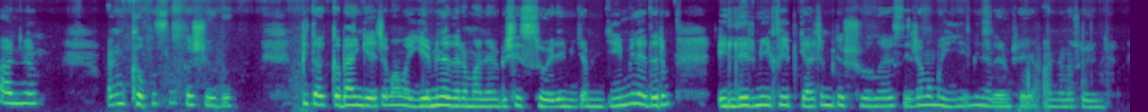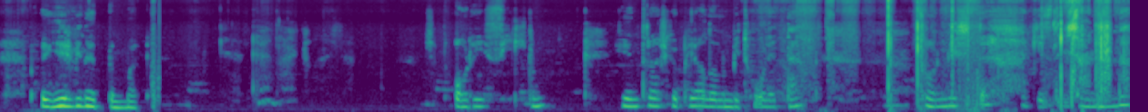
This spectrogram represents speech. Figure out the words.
Annem. Annem kafasını kaşıyordu. Bir dakika ben geleceğim ama yemin ederim anneme bir şey söylemeyeceğim. Yemin ederim ellerimi yıkayıp geleceğim. Bir de şuraları sileceğim ama yemin ederim şey anneme söylemeyeceğim. Yemin ettim bak. Orayı sildim. Yeni tıraş köpeği alalım bir tuvaletten. Sonra işte gizli annemden.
